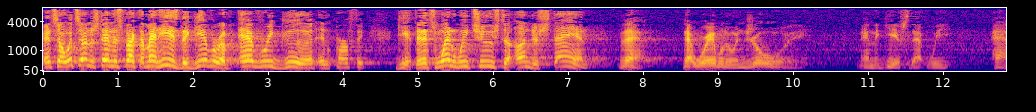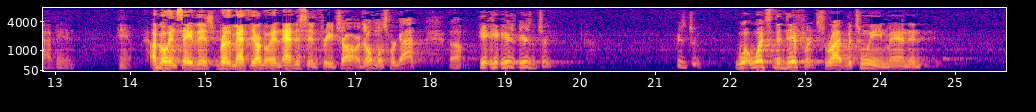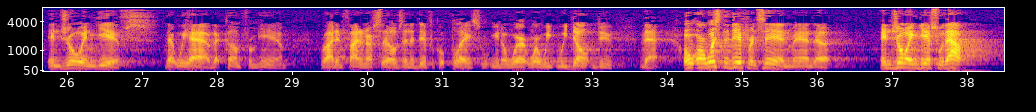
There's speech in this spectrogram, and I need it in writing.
And so it's to understand this fact that man, he is the giver of every good and perfect gift. And it's when we choose to understand that that we're able to enjoy, man, the gifts that we have in Him. I'll go ahead and say this, Brother Matthew, I'll go ahead and add this in free charge. I almost forgot. Um, here, here's, here's the truth. Here's the truth. What, what's the difference, right, between, man, and enjoying gifts that we have that come from Him, right, and finding ourselves in a difficult place, you know, where, where we, we don't do that? Or, or what's the difference in, man, uh, enjoying gifts without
